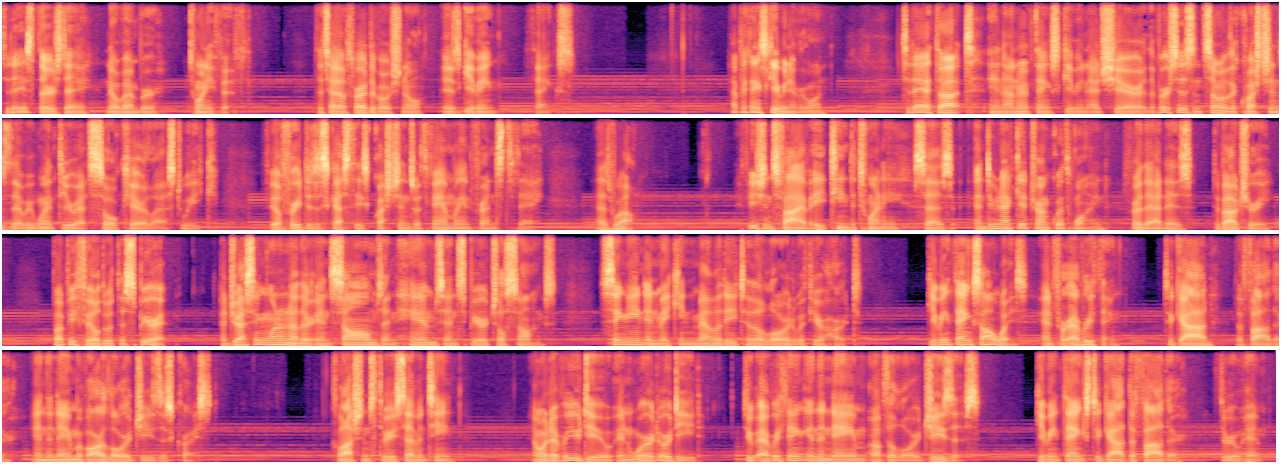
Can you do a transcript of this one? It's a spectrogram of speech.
Today is Thursday, November 25th. The title for our devotional is Giving Thanks. Happy Thanksgiving, everyone. Today, I thought, in honor of Thanksgiving, I'd share the verses and some of the questions that we went through at Soul Care last week. Feel free to discuss these questions with family and friends today as well. Ephesians 5 18 to 20 says, And do not get drunk with wine, for that is debauchery, but be filled with the Spirit, addressing one another in psalms and hymns and spiritual songs, singing and making melody to the Lord with your heart, giving thanks always and for everything to God the Father in the name of our Lord Jesus Christ. Colossians 3:17 And whatever you do in word or deed, do everything in the name of the Lord Jesus giving thanks to God the Father through him.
